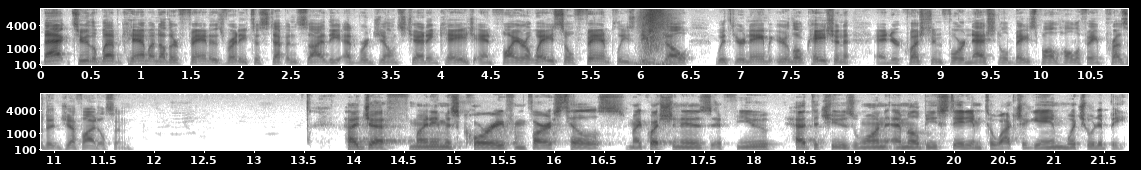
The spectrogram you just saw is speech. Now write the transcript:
back to the webcam. Another fan is ready to step inside the Edward Jones chatting cage and fire away. So, fan, please do so with your name, your location, and your question for National Baseball Hall of Fame President Jeff Idelson. Hi, Jeff. My name is Corey from Forest Hills. My question is if you had to choose one MLB stadium to watch a game, which would it be?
